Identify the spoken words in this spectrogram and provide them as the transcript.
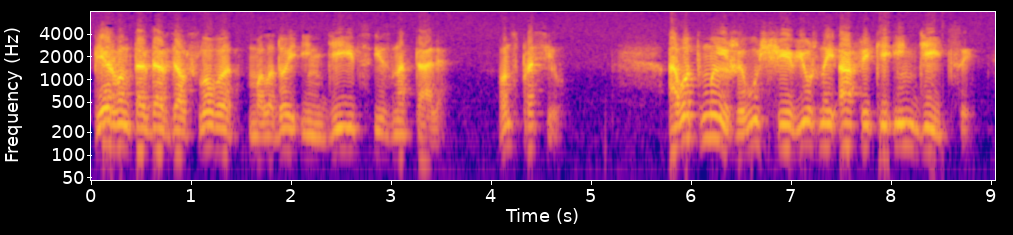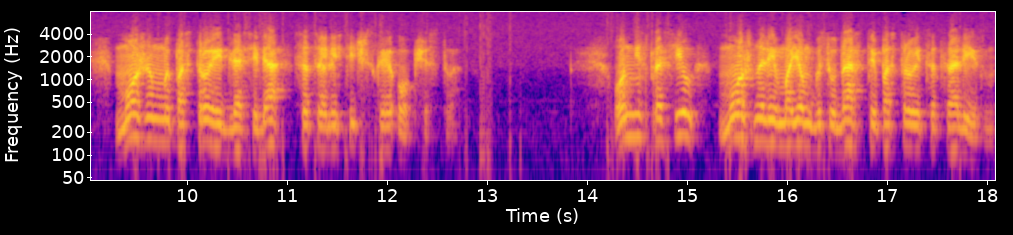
Первым тогда взял слово молодой индиец из Наталя. Он спросил, «А вот мы, живущие в Южной Африке индийцы, можем мы построить для себя социалистическое общество?» Он не спросил, можно ли в моем государстве построить социализм,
